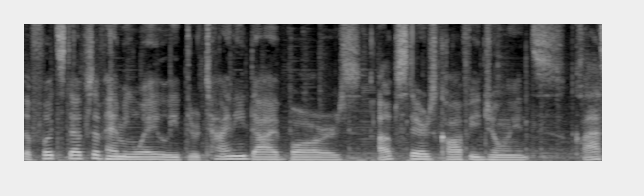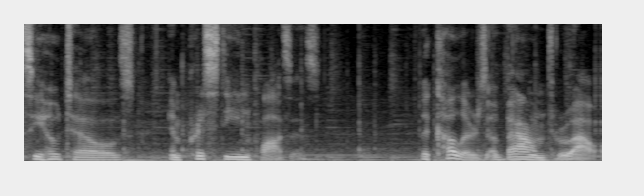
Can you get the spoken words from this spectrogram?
The footsteps of Hemingway lead through tiny dive bars, upstairs coffee joints, classy hotels, and pristine plazas. The colors abound throughout,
